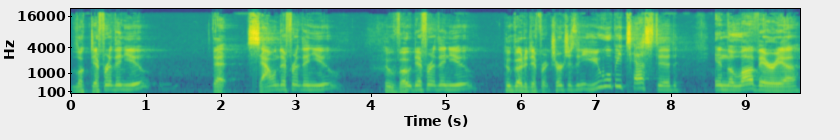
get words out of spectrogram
look different than you, that sound different than you, who vote different than you, who go to different churches than you. You will be tested in the love area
